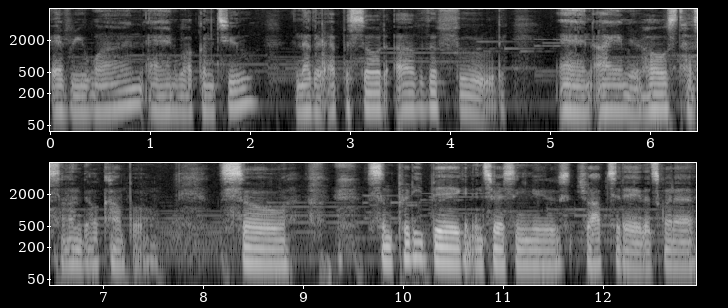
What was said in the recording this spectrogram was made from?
everyone, and welcome to another episode of The Food. And I am your host, Hassan Del Campo. So, some pretty big and interesting news dropped today that's going to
